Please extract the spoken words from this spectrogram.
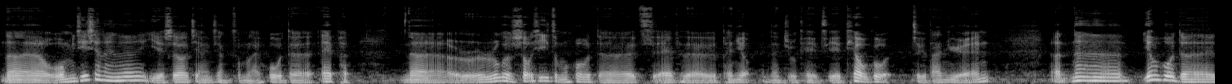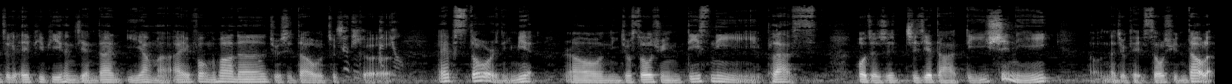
那我们接下来呢，也是要讲一讲怎么来获得 App。那如果熟悉怎么获得此 app 的朋友，那就可以直接跳过这个单元。呃，那要获得这个 app 很简单，一样嘛。iPhone 的话呢，就是到这个 App Store 里面，然后你就搜寻 Disney Plus，或者是直接打迪士尼，哦，那就可以搜寻到了。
